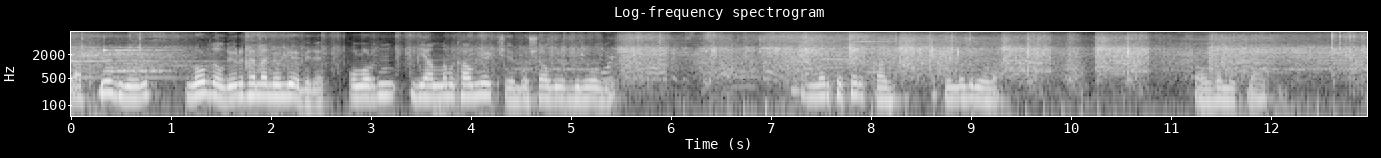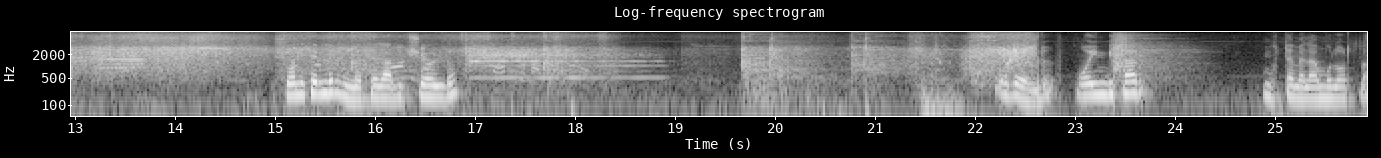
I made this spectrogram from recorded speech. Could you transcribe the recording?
Ya trio giriyoruz. Lord alıyoruz hemen ölüyor biri. O Lord'un bir anlamı kalmıyor ki. Boşa alıyoruz gibi oluyor. Bunları keseriz kanka. Önde duruyorlar. Salacağım ekler. Şu an itebiliriz? Mesela bir kişi öldü. O da öldü. Oyun biter. Muhtemelen bu Lord'la.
